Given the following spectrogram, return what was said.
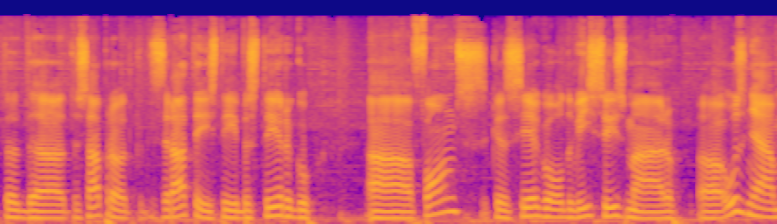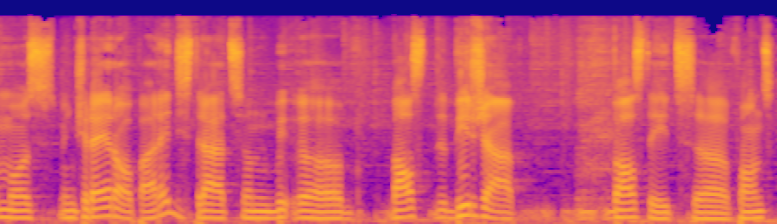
tad uh, tu saproti, ka tas ir attīstības tirgu uh, fonds, kas iegulda visu izmēru uh, uzņēmumos. Viņš ir Eiropā reģistrēts un uh, balst, biržā balstīts uh, fonds.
